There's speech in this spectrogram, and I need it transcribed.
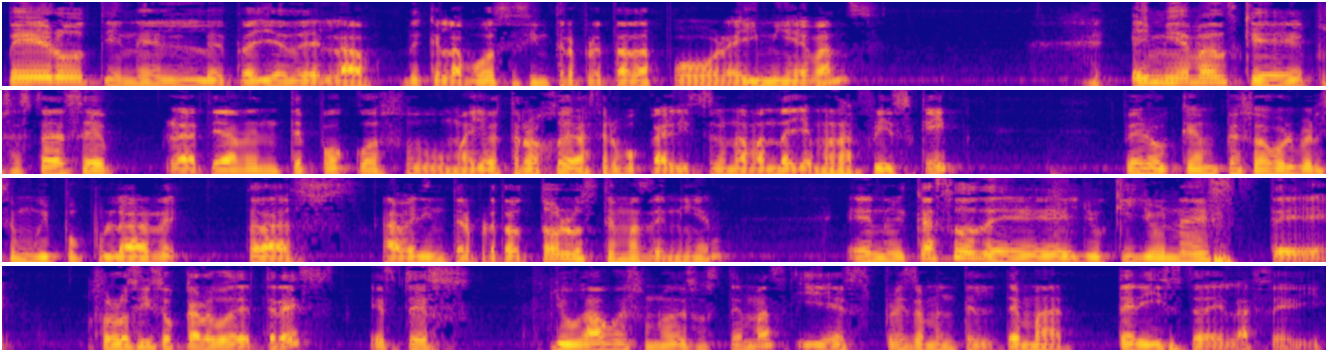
pero tiene el detalle de la de que la voz es interpretada por Amy Evans. Amy Evans que pues hasta hace relativamente poco su mayor trabajo era ser vocalista de una banda llamada Freescape, pero que empezó a volverse muy popular tras haber interpretado todos los temas de Nier. En el caso de Yukiyuna, este, solo se hizo cargo de tres. Este es, Yugao es uno de esos temas y es precisamente el tema triste de la serie.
